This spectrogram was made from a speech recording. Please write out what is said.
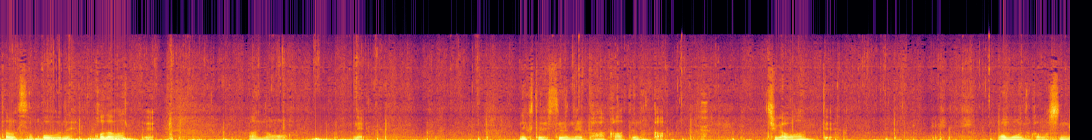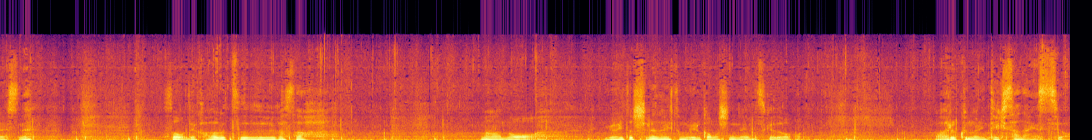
多分そこをねこだわってあのねネクタイしてるのにパーカーってなんか違うわんって思うのかもしれないですね。そうで革靴がさまああの意外と知らない人もいるかもしれないんですけど歩くのに適さないんですよ。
